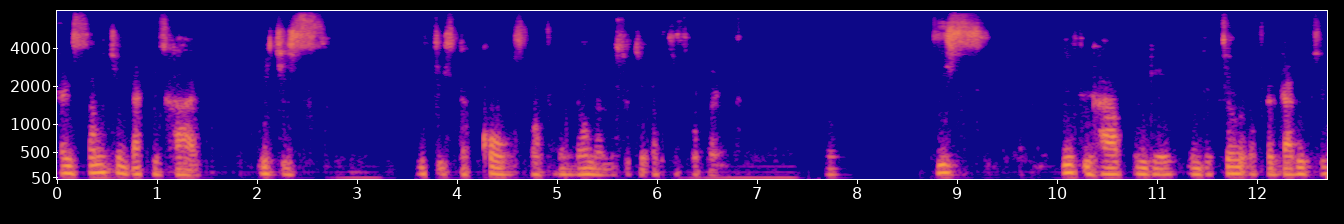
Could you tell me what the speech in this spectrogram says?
there is something that is hard, which is which is the cause of the non-anisotropy of this operator. This, if you have in the in the theory of the gravity,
